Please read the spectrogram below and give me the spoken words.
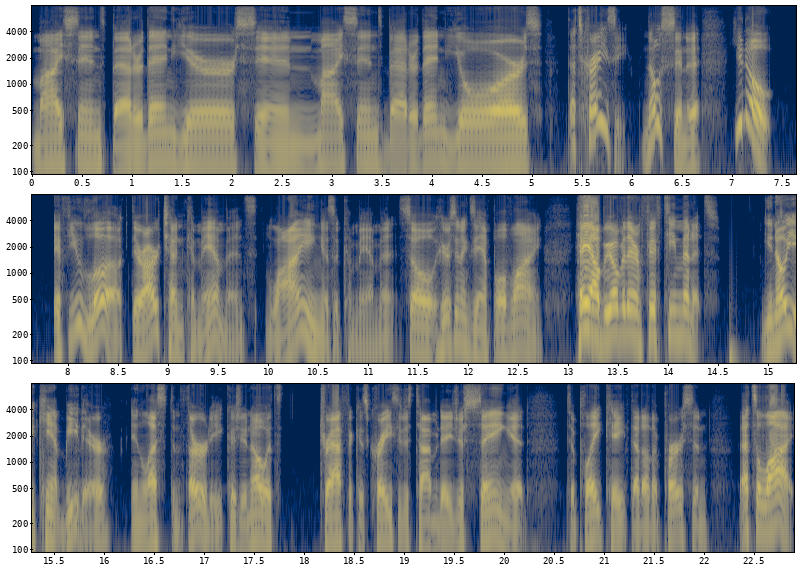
my sin's better than your sin, my sin's better than yours. That's crazy. No sin. You know, if you look, there are 10 commandments. Lying is a commandment. So here's an example of lying. Hey, I'll be over there in 15 minutes. You know you can't be there in less than 30 because you know it's traffic is crazy this time of day. Just saying it to placate that other person, that's a lie.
